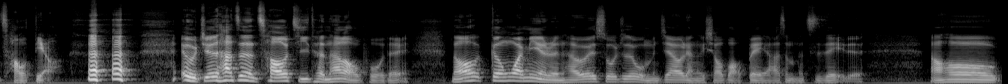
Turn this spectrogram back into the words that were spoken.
超屌！哎，我觉得他真的超级疼他老婆的。然后跟外面的人还会说，就是我们家有两个小宝贝啊，什么之类的。然后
